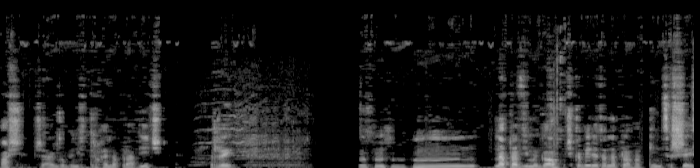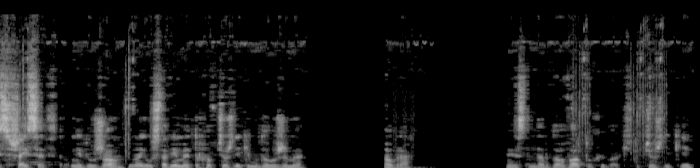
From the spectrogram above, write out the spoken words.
właśnie. Trzeba go będzie trochę naprawić. Ry. Mhm, mhm. Naprawimy go. Ciekawe ile ta naprawa. 500, 600, 600. To niedużo. No i ustawimy, trochę obciążniki mu dołożymy. Dobra. Standardowo, tu chyba jakieś obciążniki.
